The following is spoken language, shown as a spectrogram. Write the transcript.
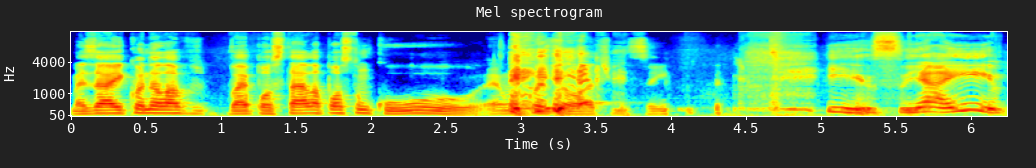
Mas aí quando ela vai postar, ela posta um cu. É uma coisa ótima, assim. Isso. E aí,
